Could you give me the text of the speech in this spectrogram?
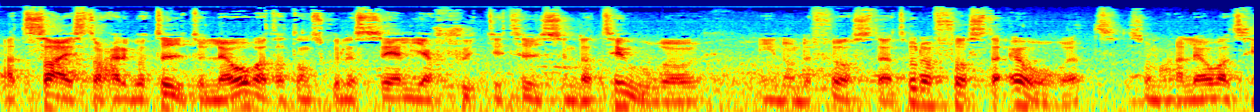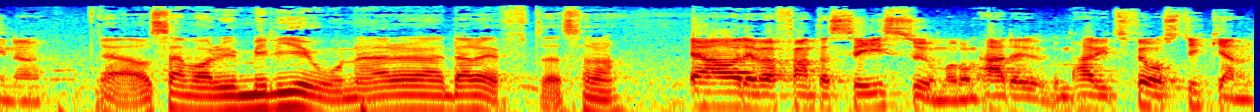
att Systar hade gått ut och lovat att de skulle sälja 70 000 datorer inom det första, jag tror det var första året som de hade lovat sina... Ja, och sen var det ju miljoner eh, därefter. Sådär. Ja, det var fantasisummor. De hade, de hade ju två stycken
